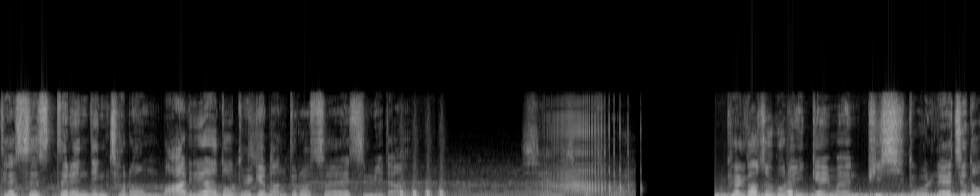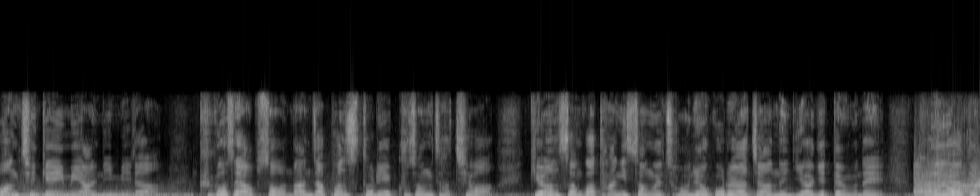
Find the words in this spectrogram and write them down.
데스 스트랜딩처럼 말이라도 되게 만들었어야 했습니다. 결과적으로 이 게임은 PC도 레즈도 망친 게임이 아닙니다. 그것에 앞서 난잡한 스토리의 구성 자체와 개연성과 당위성을 전혀 고려하지 않는 이야기 때문에 플레이어들이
